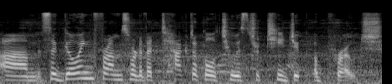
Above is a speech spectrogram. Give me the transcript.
Um, so going from sort of a tactical to a strategic approach,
